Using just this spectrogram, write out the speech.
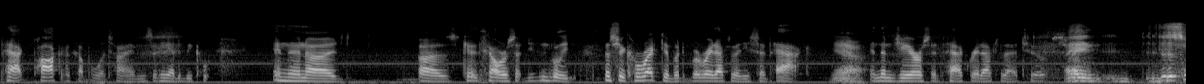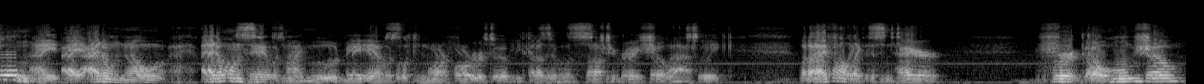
Pac Pac a couple of times, and he had to be, and then uh, uh, Ken said he didn't really necessarily correct it, but but right after that he said pack. Yeah. And then JR said pack right after that too. So. I mean, this whole night, I, I don't know. I don't want to say it was my mood. Maybe I was looking more forward to it because it was such a great show last week. But I felt like this entire, for a go home show,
